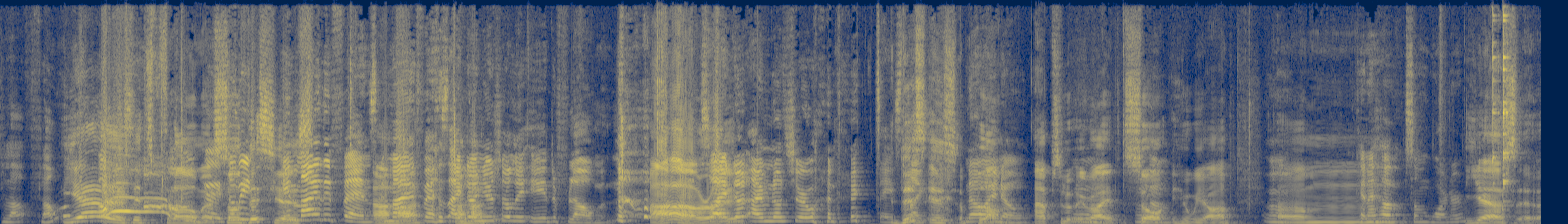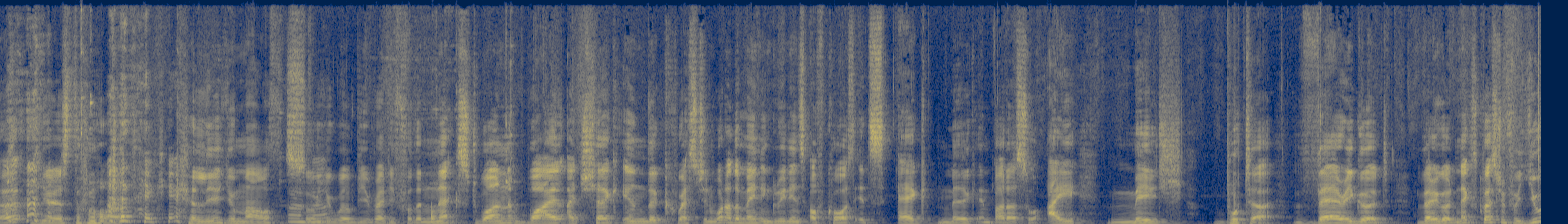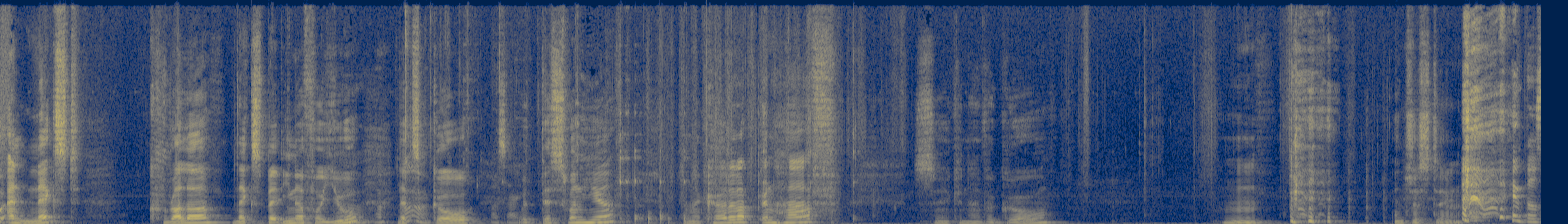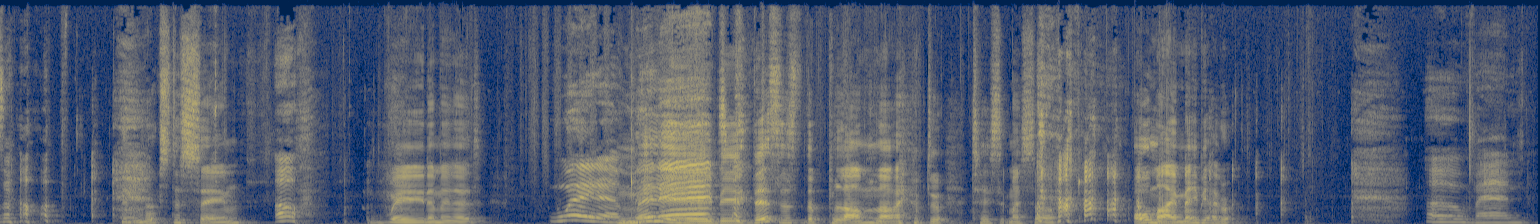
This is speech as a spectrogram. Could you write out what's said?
fla- flower? Yes, it's pflaume. Okay, so we- this year in my defense, in my Uh-huh, defense, I don't uh-huh. usually eat pflaumen. ah so I right. don't, I'm not sure what they taste this like. is a no, plum. I know. Absolutely Mm, right. So okay. here we are. Um, Can I have some water? Yes. Uh, here is the water. Thank you. Clear your mouth so Mm-hmm. you will be ready for the next one. While I check in the question, what are the main ingredients? Of course, it's egg, milk, and butter. So Ei, Milch, Butter. Very good. Very good. Next question for you, and next cruller, next Berliner for you. Let's go Oh, sorry. with this one here. And I cut it up in half so you can have a go. Hmm. Interesting. it doesn't help. It looks the same. Oh, Wait a minute. wait a minute. Maybe this is the plum. Now I have to taste it myself. oh my, maybe I. Oh man.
